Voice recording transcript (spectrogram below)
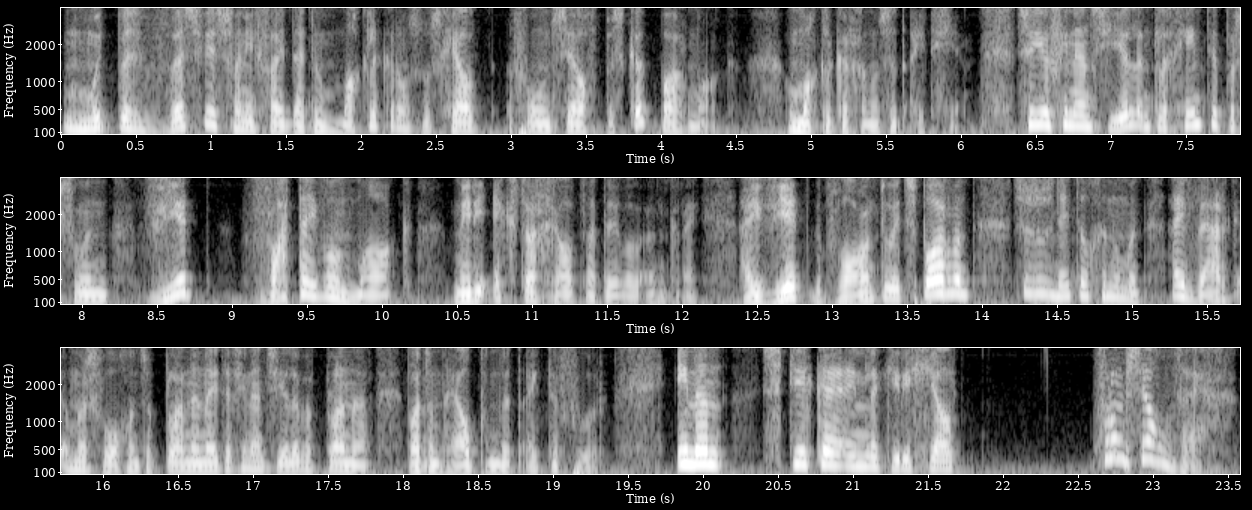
moet bewus wees van die feit dat hoe makliker ons ons geld vir onsself beskikbaar maak, hoe makliker gaan ons dit uitgee. So jou finansiëel intelligente persoon weet wat hy wil maak met die ekstra geld wat hy wil inkry. Hy weet waartoe hy spaar want soos ons net al genoem het, hy werk immers volgens 'n plan en hy het 'n finansiële beplanner wat hom help om dit uit te voer. En dan steek hy eintlik hierdie geld vir homself weg.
